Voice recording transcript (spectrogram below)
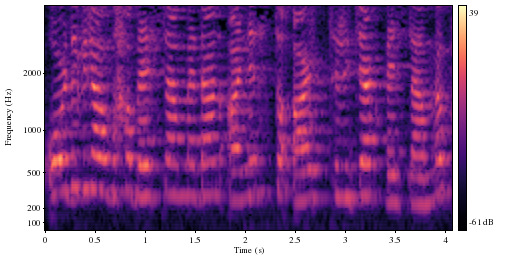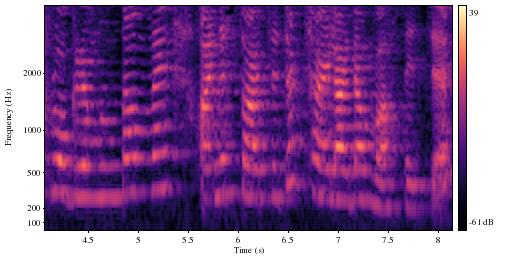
Orada biraz daha beslenmeden, anne sütü arttıracak beslenme programından ve anne sütü arttıracak çaylardan bahsedeceğiz.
